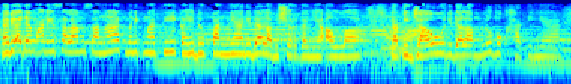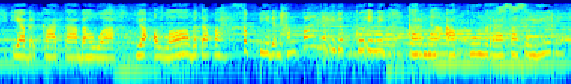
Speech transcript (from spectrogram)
Nabi Adam alaihissalam sangat menikmati kehidupannya di dalam surganya Allah. Tapi jauh di dalam lubuk hatinya, ia berkata bahwa, Ya Allah betapa sepi dan hampanya hidupku ini karena aku merasa sendiri.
